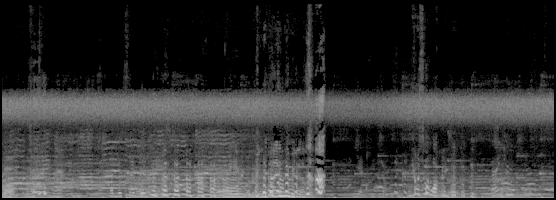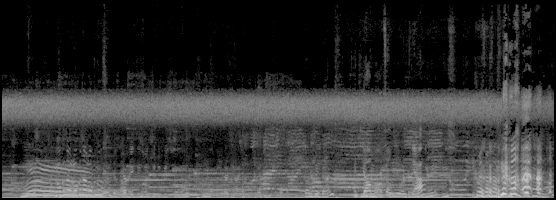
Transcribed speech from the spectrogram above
Wow. That looks like good. yes, You're so wobbly. Thank you. Rogna, Rogna, Rogna. Can we dance? Yeah, ma. Yeah?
